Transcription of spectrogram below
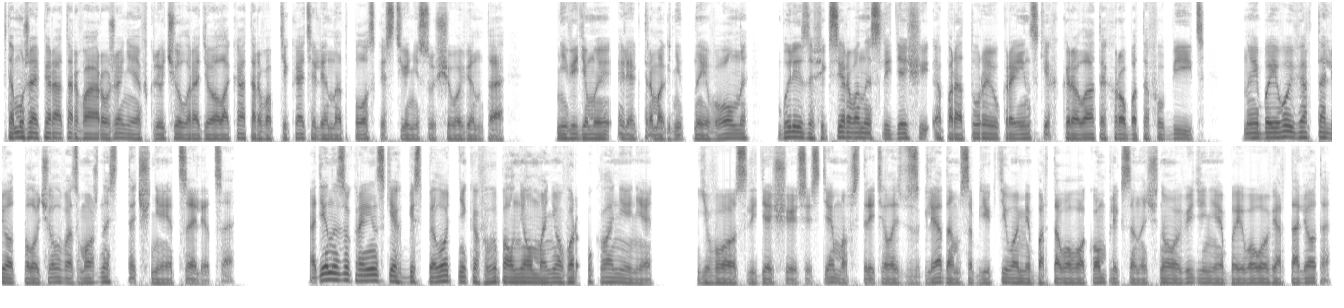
К тому же оператор вооружения включил радиолокатор в обтекателе над плоскостью несущего винта. Невидимые электромагнитные волны были зафиксированы следящей аппаратурой украинских крылатых роботов-убийц — но и боевой вертолет получил возможность точнее целиться. Один из украинских беспилотников выполнил маневр уклонения. Его следящая система встретилась взглядом с объективами бортового комплекса ночного видения боевого вертолета.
